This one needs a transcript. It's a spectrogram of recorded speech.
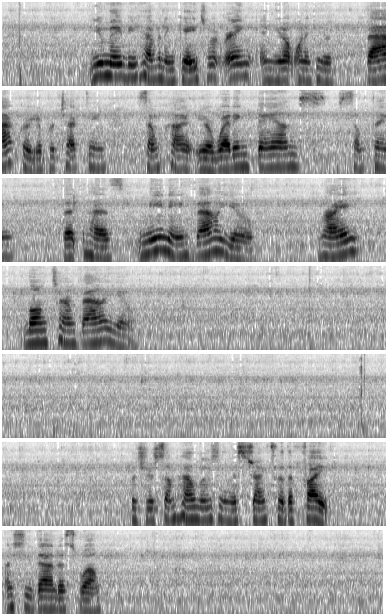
you maybe have an engagement ring and you don't want to give it back or you're protecting some kind your wedding bands something that has meaning, value, right? Long-term value. But you're somehow losing the strength for the fight. I see that as well.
